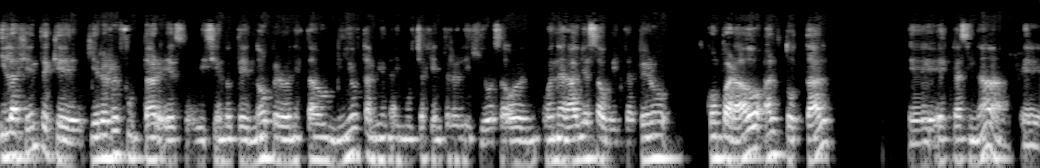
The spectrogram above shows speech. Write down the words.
y la gente que quiere refutar eso, diciéndote, no, pero en Estados Unidos también hay mucha gente religiosa o en, o en Arabia Saudita, pero comparado al total, eh, es casi nada. Eh,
